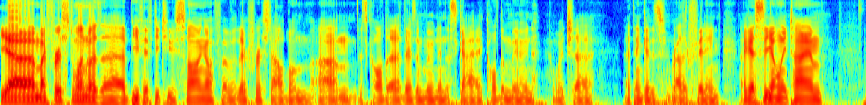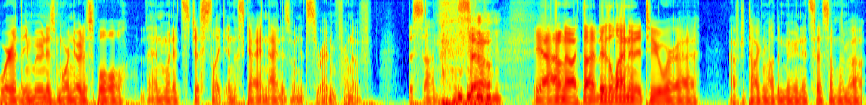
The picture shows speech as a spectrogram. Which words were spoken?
Yeah, my first one was a B52 song off of their first album. Um, it's called uh, "There's a Moon in the Sky," called "The Moon," which uh, I think is rather fitting. I guess the only time where the moon is more noticeable than when it's just like in the sky at night is when it's right in front of the sun. so yeah, I don't know. I thought there's a line in it too where uh, after talking about the moon, it says something about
